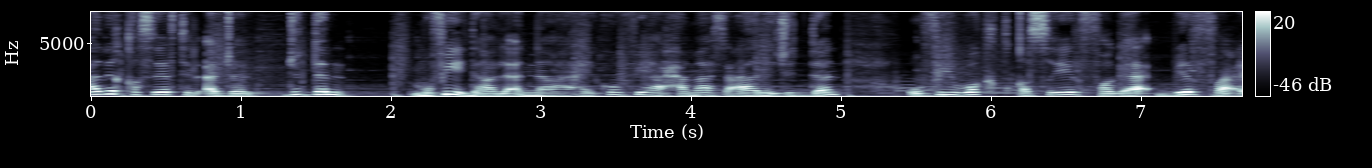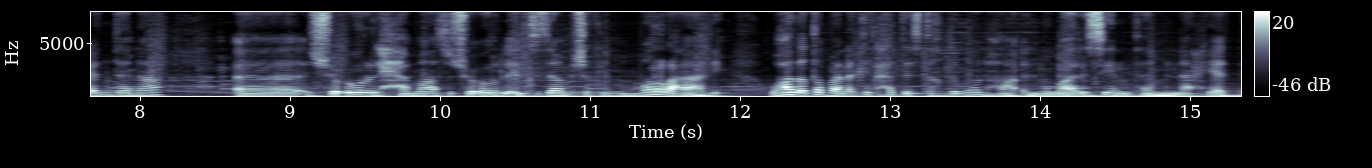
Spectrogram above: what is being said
هذه قصيرة الأجل جدا مفيدة لأنها حيكون فيها حماس عالي جدا وفي وقت قصير فبيرفع عندنا آه شعور الحماس وشعور الالتزام بشكل مرة عالي. وهذا طبعا أكيد حتى يستخدمونها الممارسين مثلا من ناحية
